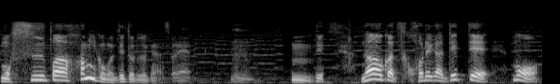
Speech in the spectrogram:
もうスーパーファミコンが出てる時なんですよね。うん。うん。でなおかつこれが出て、も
